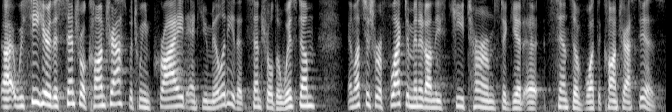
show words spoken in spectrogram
uh, we see here this central contrast between pride and humility that's central to wisdom. And let's just reflect a minute on these key terms to get a sense of what the contrast is.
